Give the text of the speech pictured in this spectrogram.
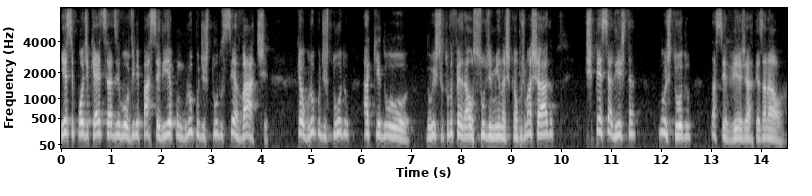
E esse podcast será desenvolvido em parceria com o grupo de estudo Cervate, que é o grupo de estudo aqui do, do Instituto Federal Sul de Minas Campos Machado, especialista no estudo da cerveja artesanal.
